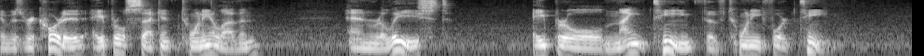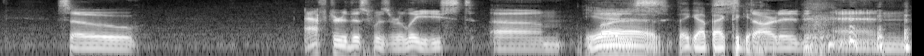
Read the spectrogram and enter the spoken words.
It was recorded April 2nd, 2011 and released April 19th of 2014. So after this was released, um, Yeah, Buzz they got back together. started and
